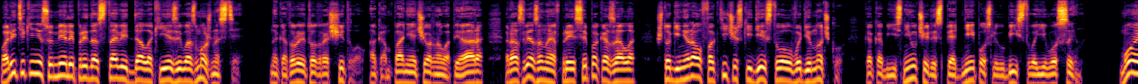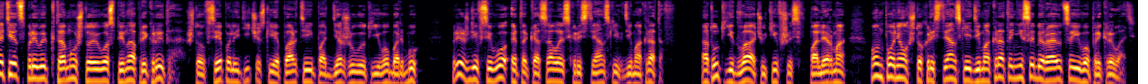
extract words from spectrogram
Политики не сумели предоставить Далакьезе возможности, на которые тот рассчитывал, а кампания черного пиара, развязанная в прессе, показала, что генерал фактически действовал в одиночку, как объяснил через пять дней после убийства его сын. Мой отец привык к тому, что его спина прикрыта, что все политические партии поддерживают его борьбу. Прежде всего это касалось христианских демократов. А тут, едва очутившись в Палермо, он понял, что христианские демократы не собираются его прикрывать.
